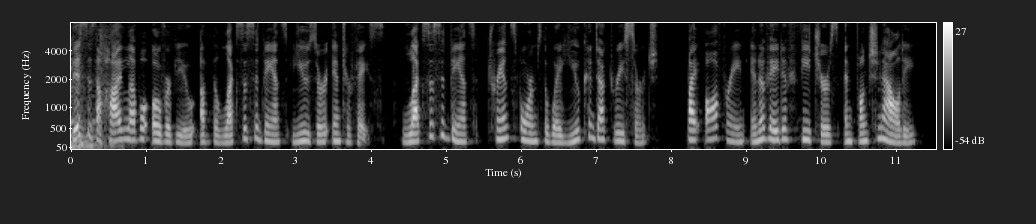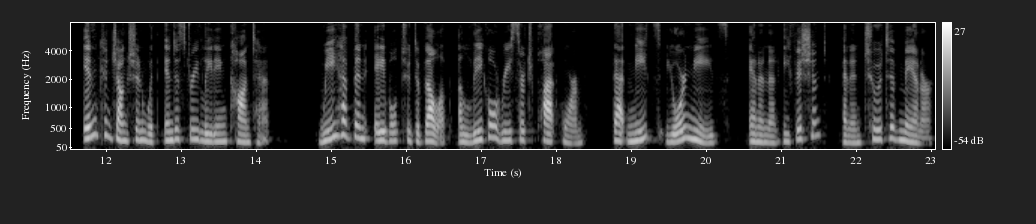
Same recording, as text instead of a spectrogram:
This is a high-level overview of the Lexis Advance user interface. Lexis Advance transforms the way you conduct research by offering innovative features and functionality in conjunction with industry-leading content. We have been able to develop a legal research platform that meets your needs in an efficient and intuitive manner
